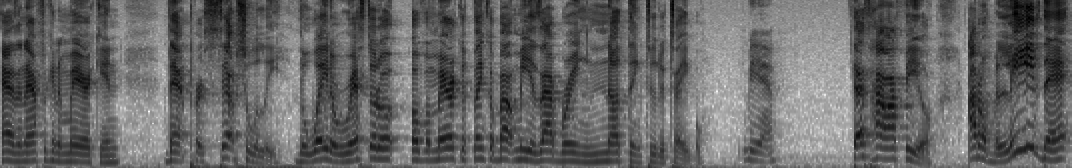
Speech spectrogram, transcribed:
as an African American that perceptually the way the rest of the, of America think about me is I bring nothing to the table. Yeah. That's how I feel. I don't believe that,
